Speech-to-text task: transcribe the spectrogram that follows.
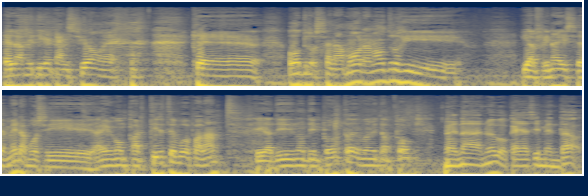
es la mítica canción, eh, que otros se enamoran otros y... Y al final dice, mira, pues si hay que compartirte, pues para adelante. Si a ti no te importa, pues a mí tampoco. No es nada nuevo que hayas inventado.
